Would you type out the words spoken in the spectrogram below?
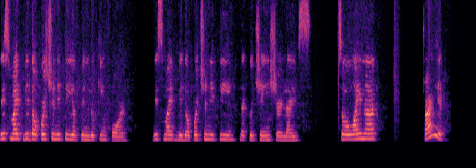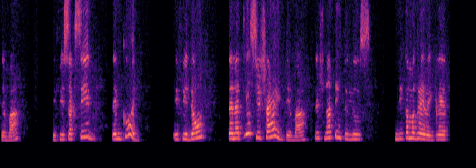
this might be the opportunity you've been looking for. This might be the opportunity that could change your lives. So why not try it, diba? If you succeed, then good. If you don't, then at least you tried, di ba? There's nothing to lose. Hindi ka magre-regret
